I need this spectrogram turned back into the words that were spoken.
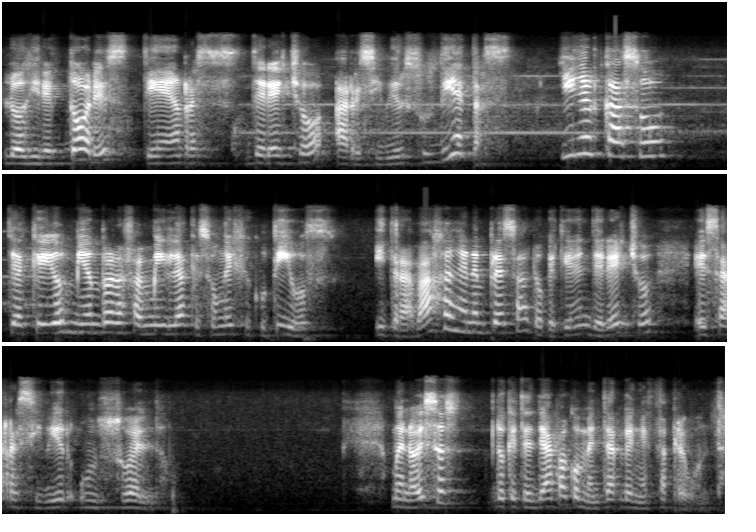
Los directores tienen derecho a recibir sus dietas. Y en el caso de aquellos miembros de la familia que son ejecutivos y trabajan en la empresa, lo que tienen derecho es a recibir un sueldo. Bueno, eso es lo que tendría para comentarle en esta pregunta.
